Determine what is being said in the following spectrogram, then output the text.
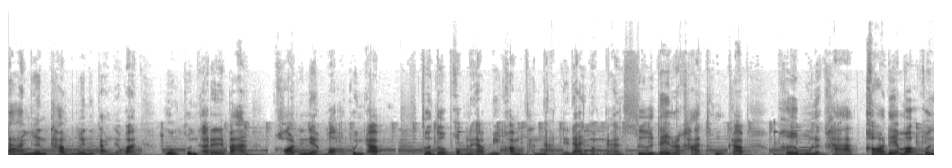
สร้างเงินทำเงินในต่างจังหวัด ลงทุนอะไรได้บ้าง คอร์สนี้เนี่ยเหมาะกับคุณครับส่วนตัวผมนะครับมีความถนัดในด้านของการซื้อได้ราคาถูกครับเพิ่มมูลค่า ข้อได้เหมาะกับคน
